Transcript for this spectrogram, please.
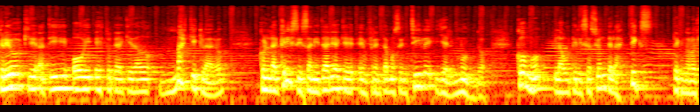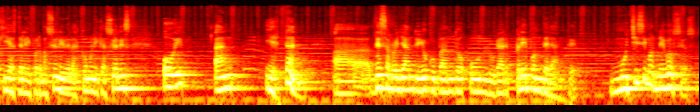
Creo que a ti hoy esto te ha quedado más que claro con la crisis sanitaria que enfrentamos en Chile y el mundo, cómo la utilización de las TICs, tecnologías de la información y de las comunicaciones, hoy han y están ah, desarrollando y ocupando un lugar preponderante. Muchísimos negocios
